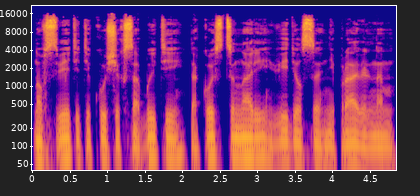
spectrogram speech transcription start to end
Но в свете текущих событий такой сценарий виделся неправильным.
